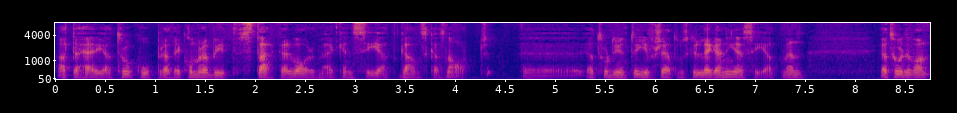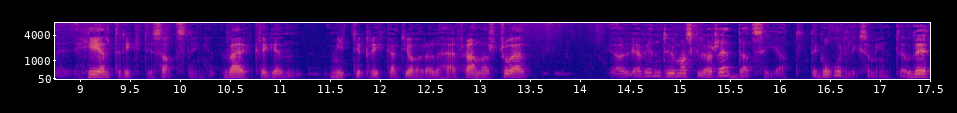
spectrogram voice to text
Att det här, jag tror Copra, det kommer att bli ett starkare varumärke än Seat ganska snart. Eh, jag trodde ju inte i och för sig att de skulle lägga ner Seat men jag tror det var en helt riktig satsning. Verkligen mitt i prick att göra det här. För annars tror jag jag, jag, vet inte hur man skulle ha räddat Seat. Det går liksom inte. Och det,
